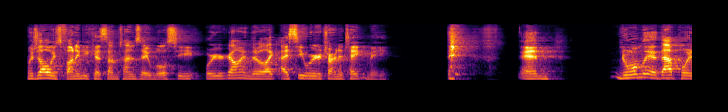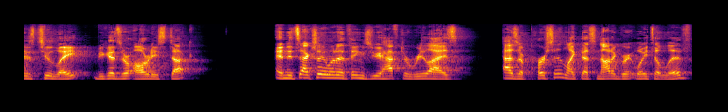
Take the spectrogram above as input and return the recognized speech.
Which is always funny because sometimes they will see where you're going. They're like, I see where you're trying to take me. and normally at that point it's too late because they're already stuck. And it's actually one of the things you have to realize as a person, like that's not a great way to live.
